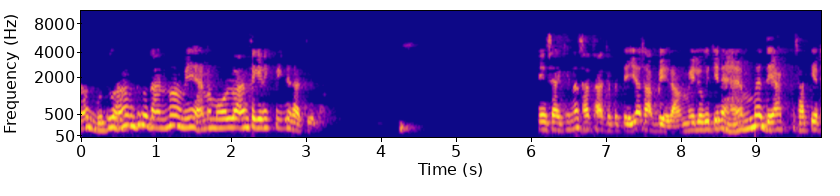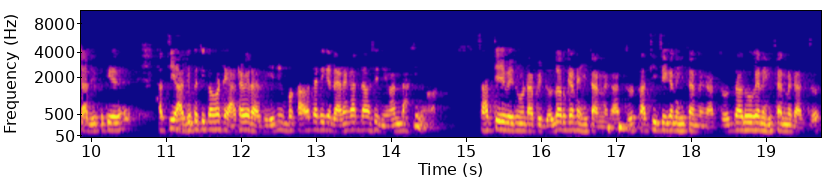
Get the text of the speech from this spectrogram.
නමුත් බුදුහාමුදුරුවෝ දන්නවා මේ හැම මෝල් වහන්සේ කෙනෙක්ම ඉන්නේ සතියේ. ඒ නිසා කියන සතාධිපතිය සබ්බේ ධම්ම මේ ලෝකේ තියෙන හැම දෙයක් සතියට අධිපතිය සතිය අධිපතිකමට යට වෙලා තියෙන්නේ. උඹ කවදාද ඒක දැනගත් දවසේ නිවන් දකින්නවා. සතිය වෙනුවට අපි ඩොලර් ගැන හිතන්න ගත්තොත්, අතීතය ගැන හිතන්න ගත්තොත්, දරුවෝ ගැන හිතන්න ගත්තොත්,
